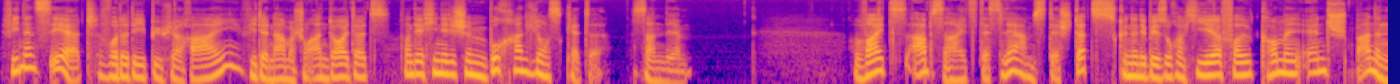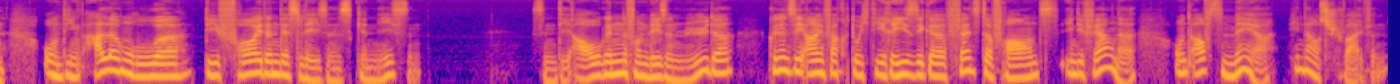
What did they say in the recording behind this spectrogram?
Finanziert wurde die Bücherei, wie der Name schon andeutet, von der chinesischen Buchhandlungskette Sanlian. Weit abseits des Lärms der Stadt können die Besucher hier vollkommen entspannen und in aller Ruhe die Freuden des Lesens genießen. Sind die Augen vom Lesen müde, können sie einfach durch die riesige Fensterfront in die Ferne und aufs Meer hinausschweifen.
